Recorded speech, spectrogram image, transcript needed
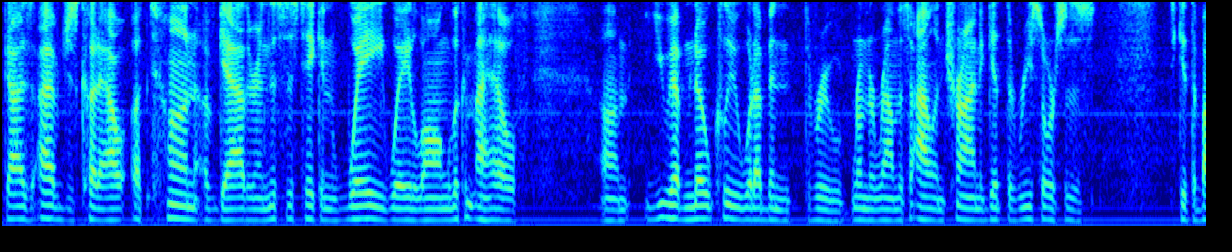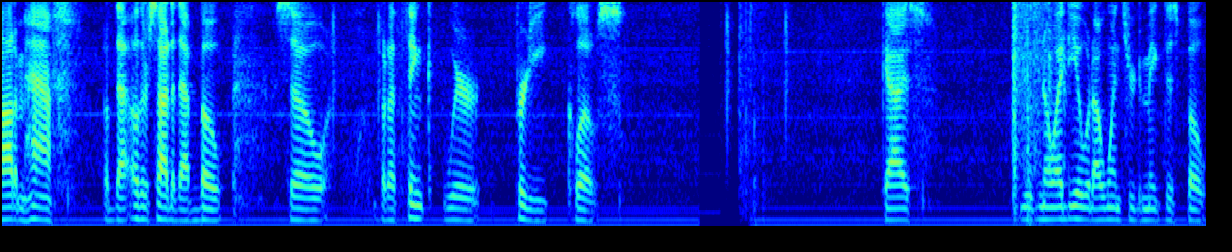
Guys I've just cut out a ton of gathering. This is taking way way long. Look at my health. Um, you have no clue what I've been through running around this island trying to get the resources to get the bottom half of that other side of that boat. So, but I think we're pretty close. Guys, you have no idea what I went through to make this boat.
